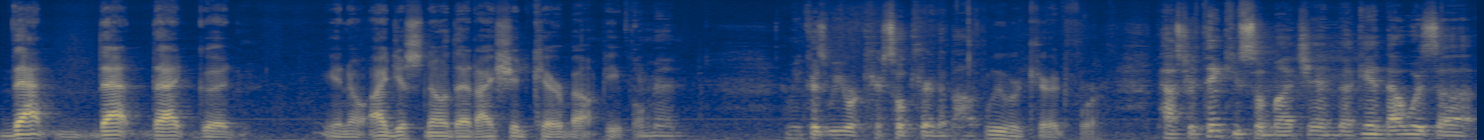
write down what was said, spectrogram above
that that that good. You know, I just know that I should care about people. Amen. I mean, because we were care, so cared about. We were cared for. Pastor, thank you so much. And again, that was uh,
